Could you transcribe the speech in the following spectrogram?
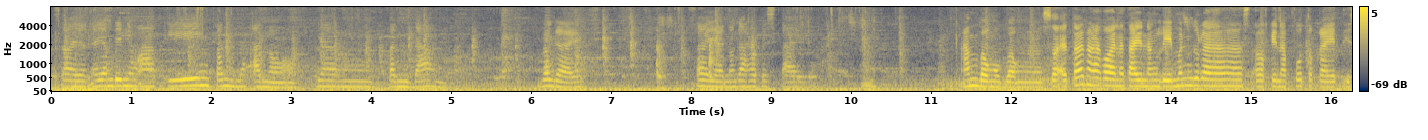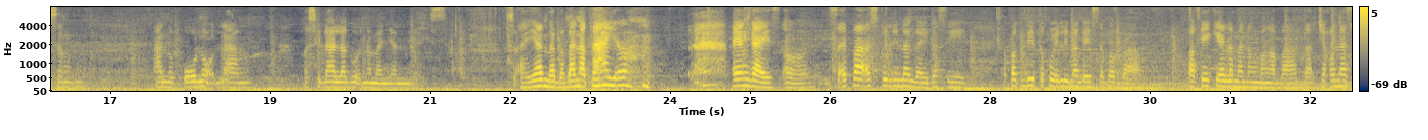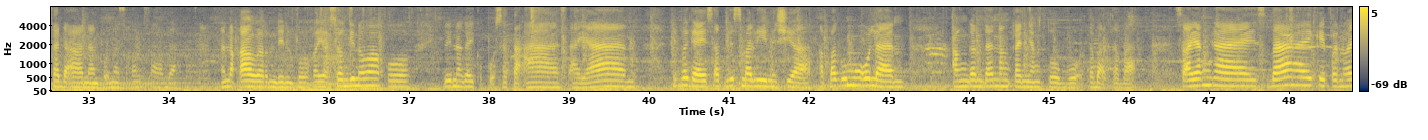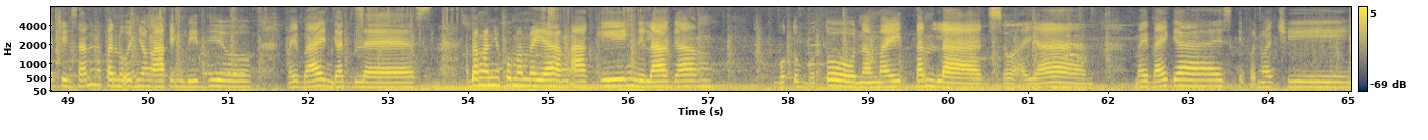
So, ayan. Ayan din yung aking panla, ano, yung pandang. Diba guys? So, ayan. Mag-harvest tayo. Ang bango-bango. So, ito, nakakuha na tayo ng lemongrass. Okay na po to kahit isang ano, puno lang. Kasi lalago naman yan, guys. So, ayan, bababa na tayo. ayan, guys. Oh, sa ipaas ko linagay kasi kapag dito ko ilinagay sa baba, pakikialaman ng mga bata. Tsaka nasa daanan po, nasa kalsada. Anakawer din po. Kaya, so, ang ginawa ko, linagay ko po sa taas. Ayan. Diba guys, at least malinis siya. Kapag umuulan, ang ganda ng kanyang tubo. Taba-taba. So, ayan guys. Bye. Keep on watching. Sana napanood nyo ang aking video. Bye-bye and God bless. Abangan nyo po mamaya ang aking nilagang buto-buto na may tanlad. So, ayan. Bye-bye guys. Keep on watching.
